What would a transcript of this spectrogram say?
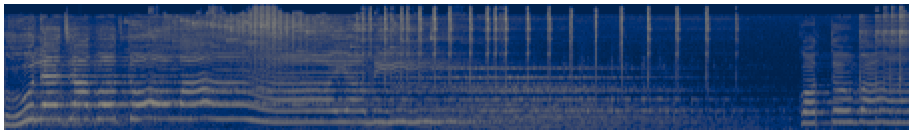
ভুলে যাব তোমায় আমি। কতবার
